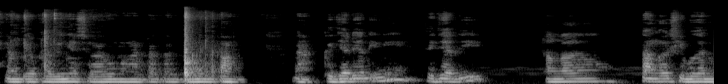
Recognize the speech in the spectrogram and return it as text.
yang tiap harinya selalu mengantarkan penumpang. Nah, kejadian ini terjadi tanggal tanggal 19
